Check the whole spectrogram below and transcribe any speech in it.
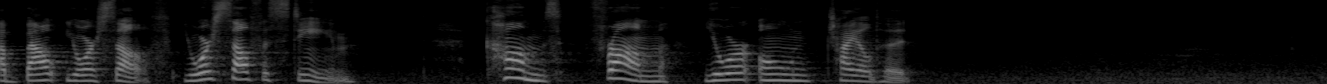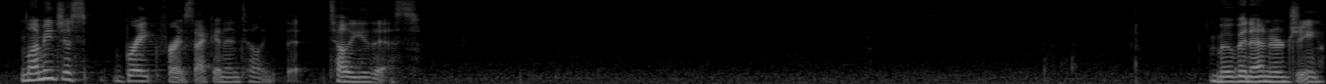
about yourself, your self esteem, comes from your own childhood. let me just break for a second and tell you, th- tell you this. Moving energy.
